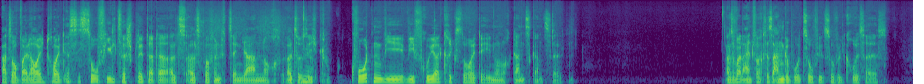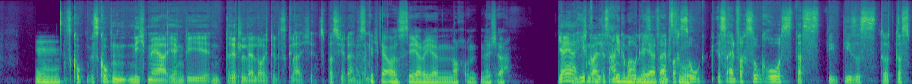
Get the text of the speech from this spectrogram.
Also, weil heute heute ist es so viel zersplitterter als, als vor 15 Jahren noch. Also Ja. ich, Quoten wie, wie früher kriegst du heute eh nur noch ganz, ganz selten. Also weil einfach das Angebot so viel, so viel größer ist. Mhm. Es gucken, es gucken nicht mehr irgendwie ein Drittel der Leute das Gleiche. Es passiert einfach Es nicht. gibt ja auch Serien noch und nöcher. Ja, ja, Und es eben, weil das Angebot ist jetzt einfach dazu. so, ist einfach so groß, dass die, dieses, das, das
